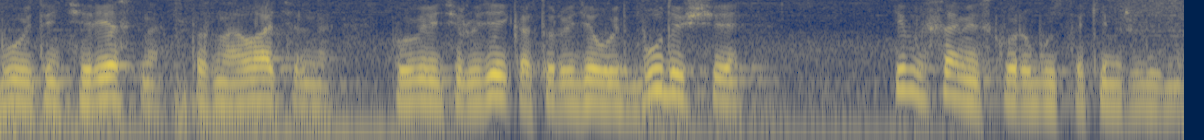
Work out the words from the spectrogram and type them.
будет интересно, познавательно, вы увидите людей, которые делают будущее, и вы сами скоро будете такими же людьми.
